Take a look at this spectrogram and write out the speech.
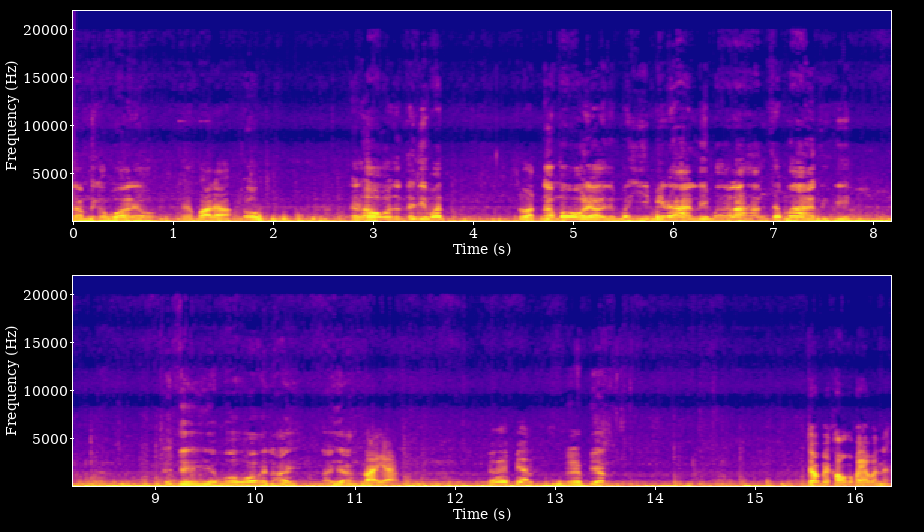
ทำถึงกับว่าแล้วเออพอแล้วจบแต่เท่ามันจะถึงว่าสวดนำโมแล้วถึงมาอีพีหน้าหรือมาละหังสมาถึงที ถึงทียังว่าว่าหลายหลายอย่างลายอย่างก็ได้เปลี่ยนเออเปลี่ยนเจ้าไปเขากาแฟวันน่ะ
